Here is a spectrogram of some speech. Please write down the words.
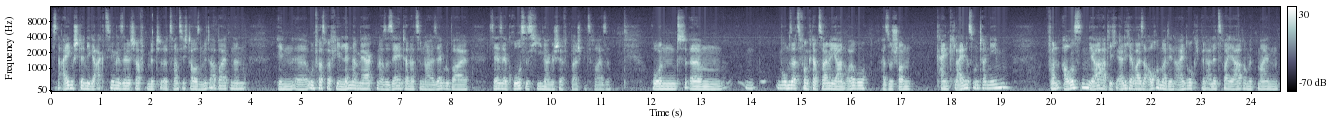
ist eine eigenständige Aktiengesellschaft mit äh, 20.000 Mitarbeitenden in äh, unfassbar vielen Ländermärkten, also sehr international, sehr global, sehr, sehr großes China-Geschäft beispielsweise. Und ähm, einen Umsatz von knapp 2 Milliarden Euro, also schon kein kleines Unternehmen. Von außen, ja, hatte ich ehrlicherweise auch immer den Eindruck, ich bin alle zwei Jahre mit meinen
